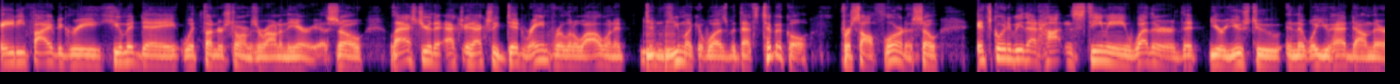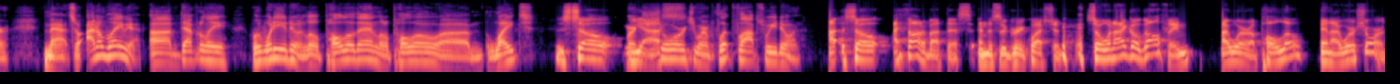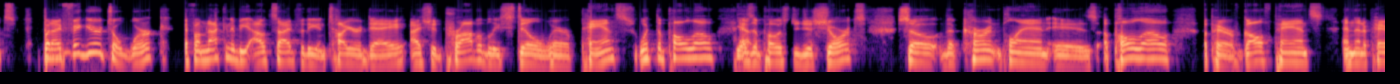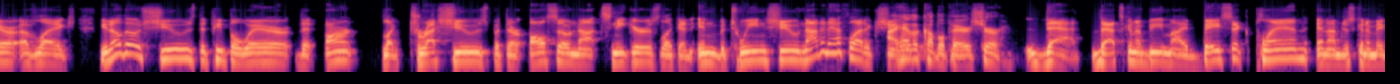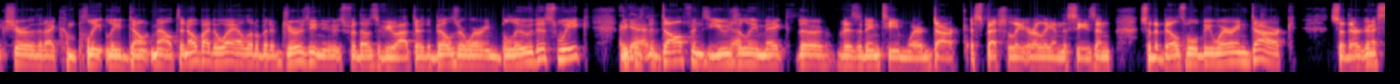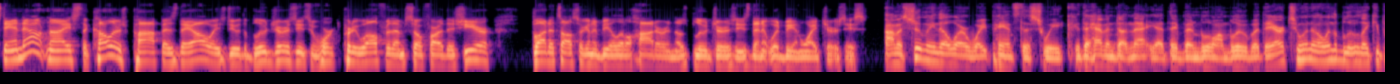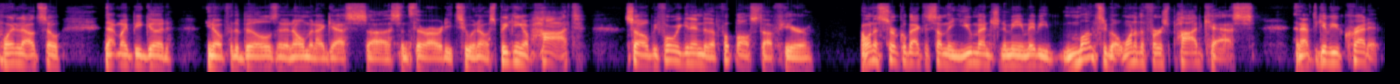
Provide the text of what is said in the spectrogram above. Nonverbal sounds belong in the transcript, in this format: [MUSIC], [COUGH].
85 degree humid day with thunderstorms around in the area. So last year, they actually it actually did rain for a little while when it didn't Mhm. seem like it was, but that's typical for South Florida. So it's going to be that hot and steamy weather that you're used to and that what you had down there, Matt. So I don't blame you. Uh, definitely. What, what are you doing? A little polo then? A little polo um, light? So, Wearing yes. shorts? You wearing flip flops? What are you doing? Uh, so I thought about this, and this is a great question. [LAUGHS] so when I go golfing, I wear a polo and I wear shorts. But I mm-hmm. figure to work, if I'm not going to be outside for the entire day, I should probably still wear pants with the polo Yeah. as opposed to just shorts. So the current plan is a polo, a pair of golf pants, and then a pair of like, you know, those shoes that people wear that aren't like dress shoes, but they're also not sneakers, like an in between shoe, not an athletic shoe. I have a couple pairs, sure. that that's going to be my basic plan and i'm just going to make sure that i completely don't melt. And oh by the way a little bit of jersey news for those of you out there. The bills are wearing blue this week because Again. the dolphins usually make the visiting team wear dark especially early in the season. So the bills will be wearing dark. So they're going to stand out nice. The colors pop as they always do. The blue jerseys have worked pretty well for them so far this year but it's also going to be a little hotter in those blue jerseys than it would be in white jerseys. I'm assuming they'll wear white pants this week. They haven't done that yet. They've been blue on blue, but they are 2 and 0 in the blue, like you pointed out. So that might be good, you know, for the Bills and an omen, I guess, uh, since they're already 2 and 0. Speaking of hot, so before we get into the football stuff here, I want to circle back to something you mentioned to me maybe months ago, one of the first podcasts, and I have to give you credit.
